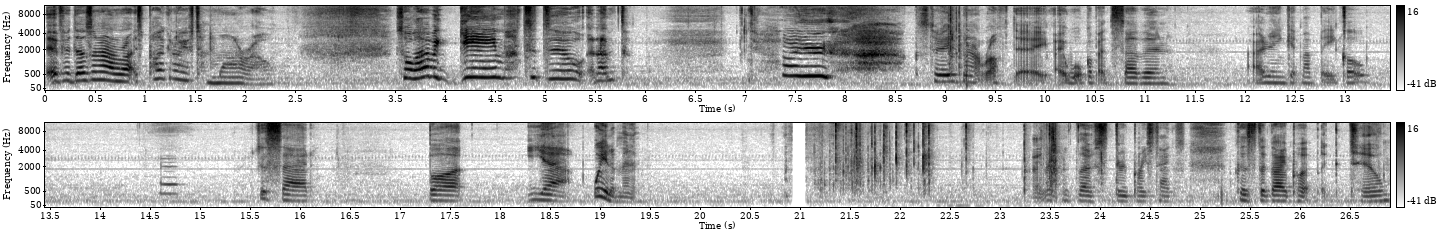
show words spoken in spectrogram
if it doesn't arrive, it's probably gonna arrive tomorrow. So I'll have a game to do, and I'm tired. Because today's been a rough day. I woke up at 7. I didn't get my bagel. Eh, just sad. But, yeah. Wait a minute. I know there's three price tags. Because the guy put, like, two.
